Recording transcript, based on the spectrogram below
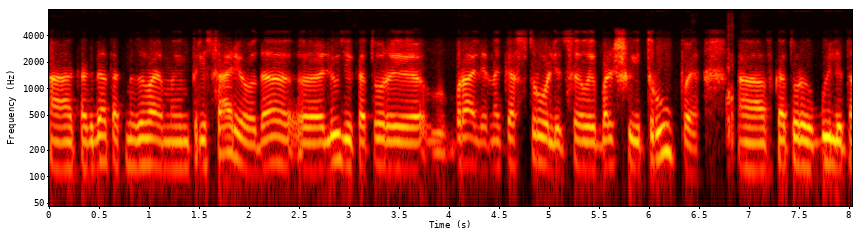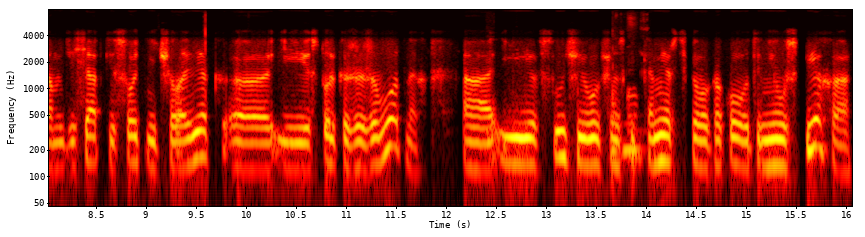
э, когда так называемые импресарио, да, э, люди, которые брали на гастроли целые большие трупы, э, в которых были там десятки, сотни человек э, и столько же животных, и в случае, в общем, сказать, коммерческого какого-то неуспеха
